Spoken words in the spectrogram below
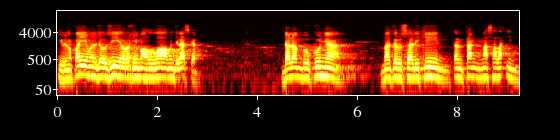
Ibn Qayyim al-Jauziyah rahimahullah menjelaskan dalam bukunya Madarus Salikin tentang masalah ini.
